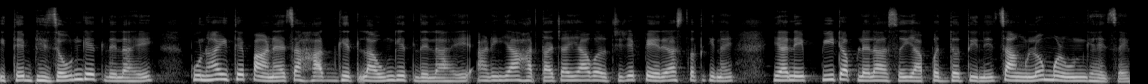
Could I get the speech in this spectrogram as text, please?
इथे भिजवून घेतलेलं आहे. पुन्हा इथे पाण्याचा हात घेत लावून घेतलेला आहे आणि या हाताच्या यावरची जे पेरे असतात की नाही याने पीठ आपल्याला असं या पद्धतीने चांगलं मळून घ्यायचं आहे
